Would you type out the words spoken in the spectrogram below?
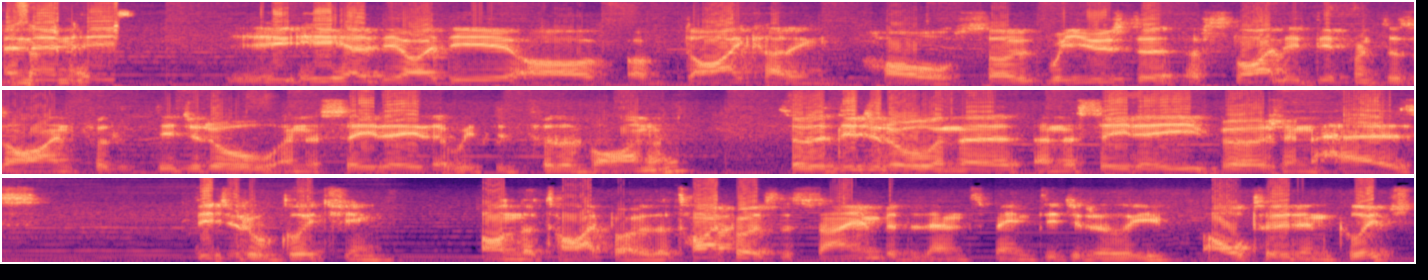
and then he, he he had the idea of, of die cutting holes. So we used a, a slightly different design for the digital and the CD that we did for the vinyl. So the digital and the and the CD version has digital glitching on the typo. The typo is the same, but then it's been digitally altered and glitched.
